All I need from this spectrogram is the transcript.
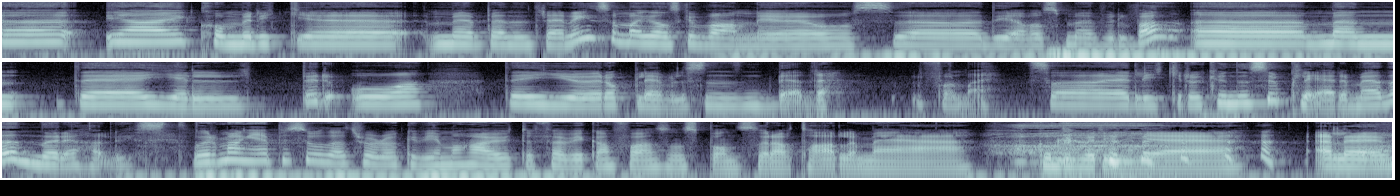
Eh, jeg kommer ikke med penetrering, som er ganske vanlig hos eh, de av oss med vulva. Eh, men det hjelper, og det gjør opplevelsen bedre for meg. Så jeg liker å kunne supplere med det når jeg har lyst. Hvor mange episoder tror dere vi må ha ute før vi kan få en sånn sponsoravtale med kondomeriet? Eller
